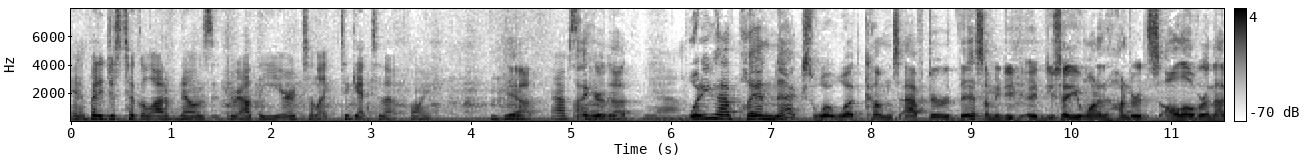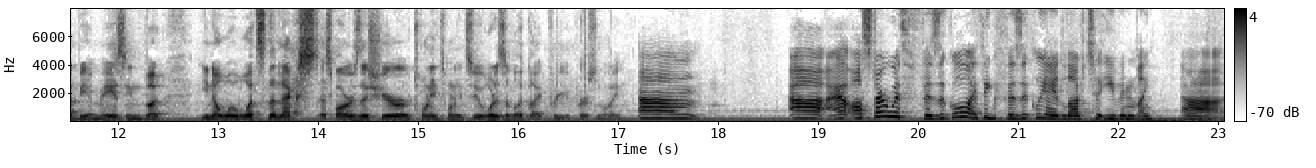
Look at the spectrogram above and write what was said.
And but it just took a lot of no's throughout the year to like to get to that point. Yeah, absolutely. I hear that. Yeah. What do you have planned next? What what comes after this? I mean, you, uh, you said you wanted hundreds all over, and that'd be amazing. But you know, what's the next as far as this year or 2022? What does it look like for you personally? Um, uh, I'll start with physical. I think physically, I'd love to even like uh,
